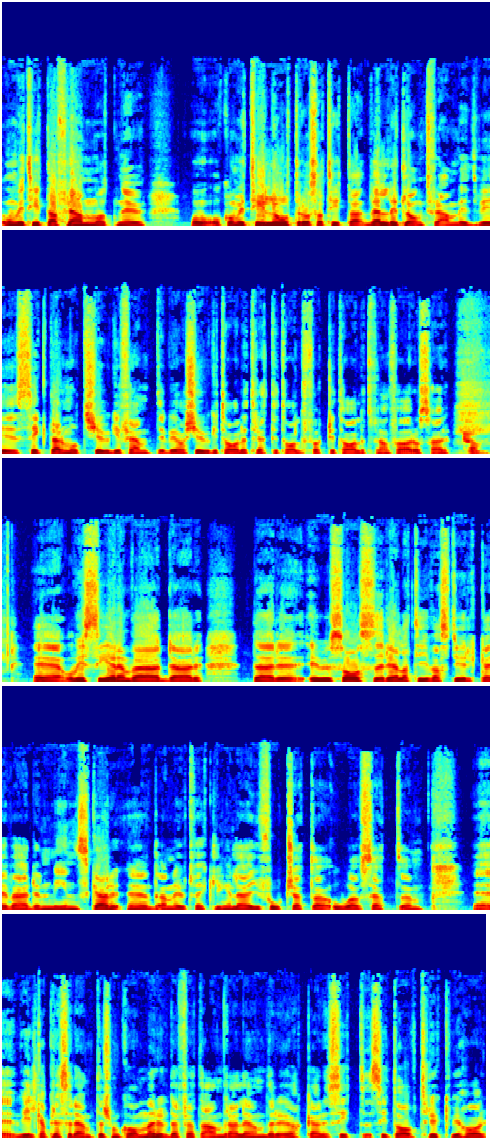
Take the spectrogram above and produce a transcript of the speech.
om vi tittar framåt nu och, och, om vi tillåter oss att titta väldigt långt fram, vi, vi siktar mot 2050, vi har 20-talet, 30-talet, 40-talet framför oss här. Ja. Eh, och vi ser en värld där, där USAs relativa styrka i världen minskar. Eh, den utvecklingen lär ju fortsätta oavsett eh, Eh, vilka presidenter som kommer därför att andra länder ökar sitt, sitt avtryck. Vi har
